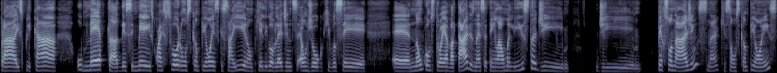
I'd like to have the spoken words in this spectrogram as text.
para explicar o meta desse mês, quais foram os campeões que saíram, porque League of Legends é um jogo que você é, não constrói avatares, né? Você tem lá uma lista de, de personagens, né? Que são os campeões,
